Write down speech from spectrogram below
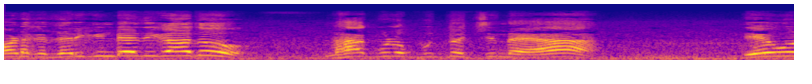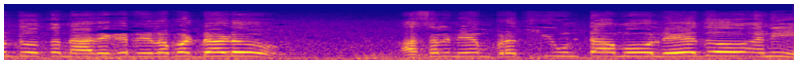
ఓడకు జరిగిండేది కాదు. నాకు కూడా బుద్ధి వచ్చిందయా దేవుని దూత నా దగ్గర నిలబడ్డాడు. అసలు మేము బ్రతికి ఉంటామో లేదో అని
